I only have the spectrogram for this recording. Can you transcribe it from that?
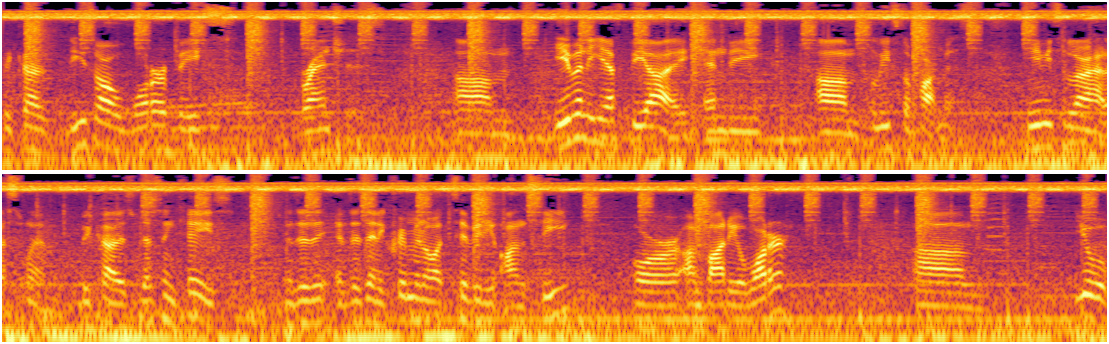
because these are water-based branches. Um, even the FBI and the um, police departments, you need to learn how to swim because just in case if there's, if there's any criminal activity on sea or on body of water, um, you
